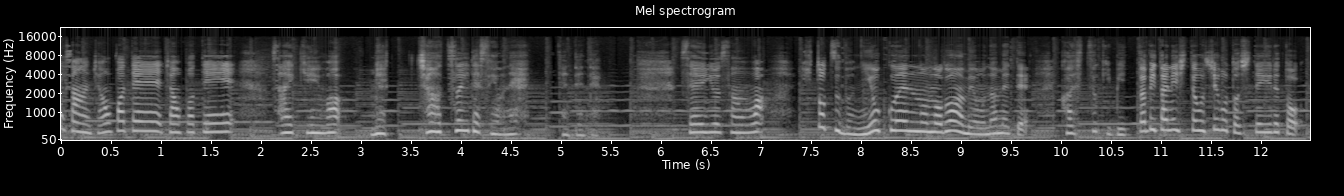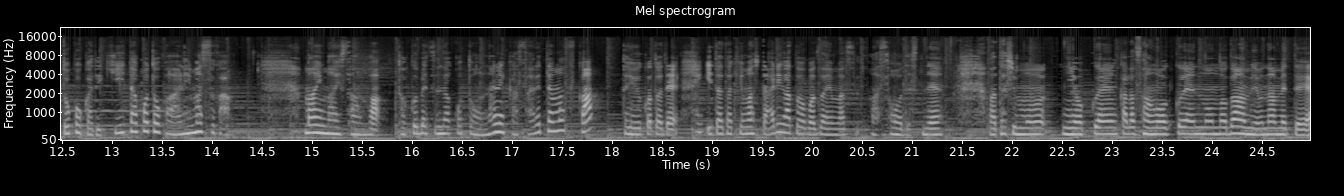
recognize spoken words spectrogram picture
まいさん、ちゃんぽてー、ちゃんぽてー。最近はめっちゃ暑いですよね。てんてんてん。声優さんは一粒2億円ののど飴を舐めて加湿器ビッタビタにしてお仕事しているとどこかで聞いたことがありますがマイマイさんは特別なことを何かされてますか？ということでいただきましたありがとうございます。まあそうですね。私も2億円から3億円ののど飴を舐めて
